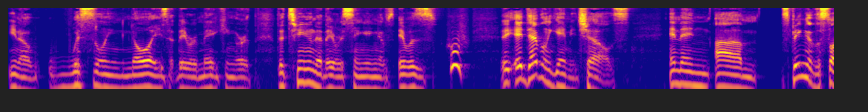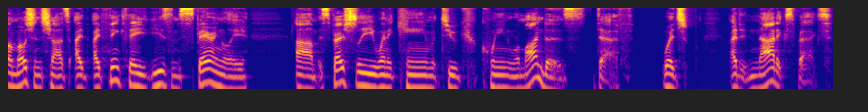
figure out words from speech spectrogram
you know whistling noise that they were making or the tune that they were singing. It was, it, was whew, it, it definitely gave me chills. And then um speaking of the slow motion shots, I I think they used them sparingly, um, especially when it came to Queen Ramonda's death, which I did not expect.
